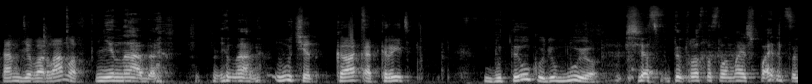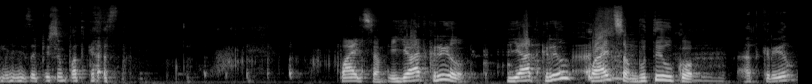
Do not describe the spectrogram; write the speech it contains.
там, где Варламов Не надо, не надо. учит, как открыть бутылку любую. Сейчас ты просто сломаешь пальцы, мы не запишем подкаст. Пальцем. И я открыл. Я открыл пальцем бутылку. Открыл.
